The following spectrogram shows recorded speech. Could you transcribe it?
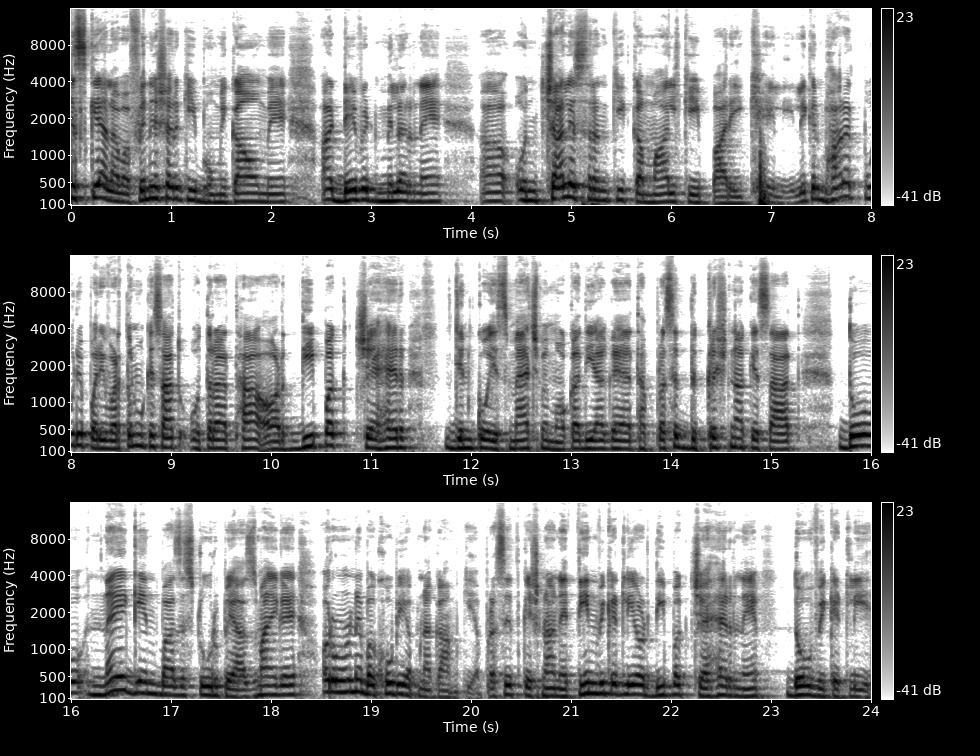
इसके अलावा फिनिशर की भूमिकाओं में डेविड मिलर ने उनचालीस रन की कमाल की पारी खेली। लेकिन भारत पूरे परिवर्तनों के साथ उतरा था और दीपक चहर, जिनको इस मैच में मौका दिया गया था, प्रसिद्ध कृष्णा के साथ दो नए गेंदबाज इस टूर पे आजमाए गए और उन्होंने बखूबी अपना काम किया। प्रसिद्ध कृष्णा ने तीन विकेट लिए और दीपक चहर ने दो विकेट लिए।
